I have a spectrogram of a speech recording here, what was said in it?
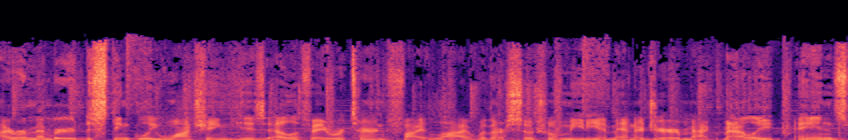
I remember distinctly watching his LFA return fight live with our social media manager, Mac Malley, and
